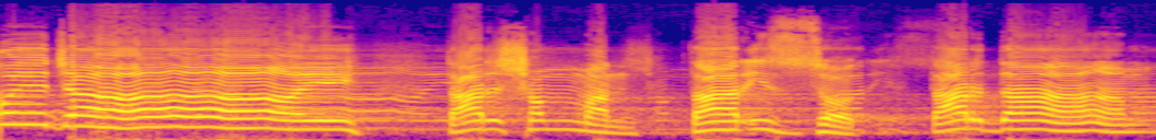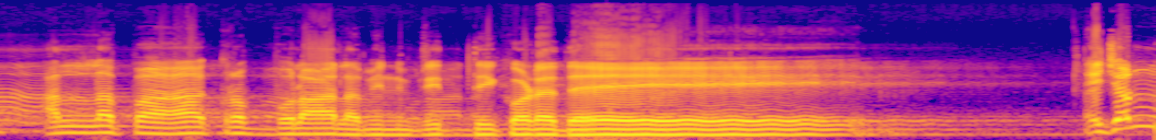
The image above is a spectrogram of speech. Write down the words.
হয়ে যায়, তার সম্মান, তার ইজ্জত তার দাম আল্লাহ পাক রব্বুল আলামিন বৃদ্ধি করে দেয় এই জন্য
